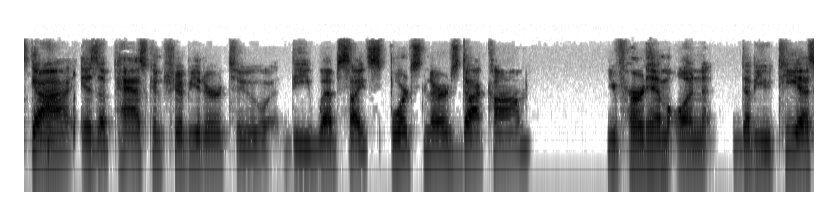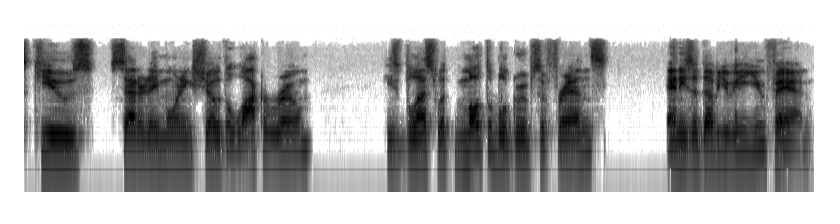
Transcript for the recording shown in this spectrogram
guy is a past contributor to the website sportsnerds.com. You've heard him on WTSQ's Saturday morning show, The Locker Room. He's blessed with multiple groups of friends, and he's a WVU fan.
